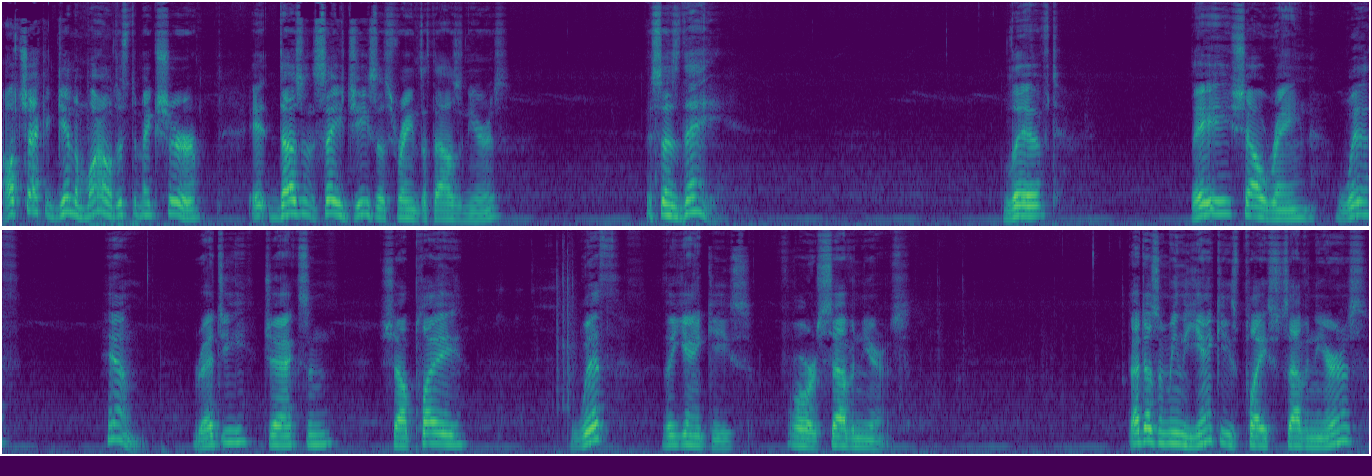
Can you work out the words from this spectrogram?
I'll check again tomorrow just to make sure. It doesn't say Jesus reigns a thousand years, it says they lived, they shall reign with him. Reggie Jackson shall play with the Yankees for seven years. That doesn't mean the Yankees played seven years.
